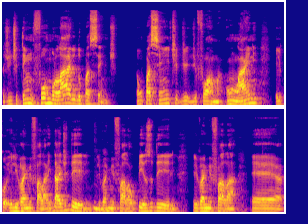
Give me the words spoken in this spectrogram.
a gente tem um formulário do paciente. Então, o paciente, de, de forma online, ele, ele vai me falar a idade dele, uhum. ele vai uhum. me falar o peso dele, ele vai me falar é,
